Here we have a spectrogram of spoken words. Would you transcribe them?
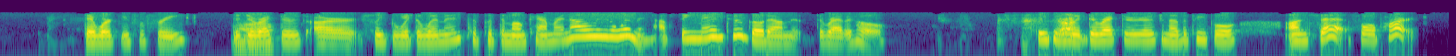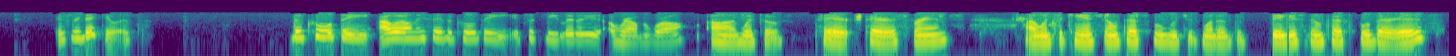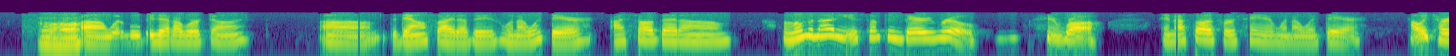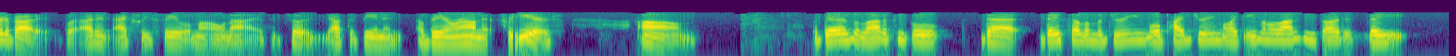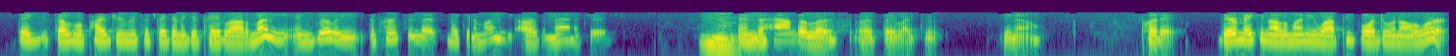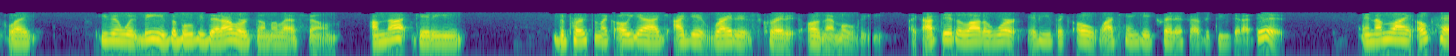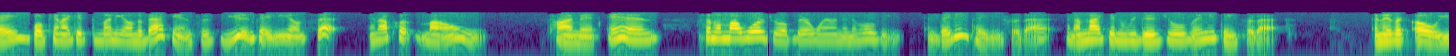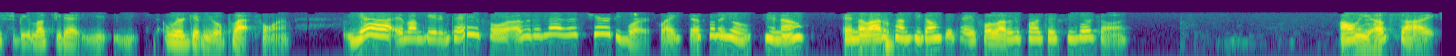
They're working for free. The Uh-huh. directors are sleeping with the women to put them on camera. And not only the women, I've seen men too go down the, the rabbit hole. Sleeping with directors and other people on set for a part. It's ridiculous. The cool thing, I would only say the cool thing, it took me literally around the world. Uh, I went to Par- Paris, France. I went to Cannes Film Festival, which is one of the biggest film festivals there is, Uh-huh. uh, with a movie that I worked on. Um, the downside of it is when I went there, I saw that um, Illuminati is something very real and raw. And I saw it firsthand when I went there. I always heard about it, but I didn't actually see it with my own eyes until after being in uh, being around it for years. Um, but there's a lot of people that they sell them a dream or pipe dream. Like even a lot of these artists, they they sell them a pipe dream as if they're going to get paid a lot of money, and really the person that's making the money are the managers Mm. and the handlers, as they like to, you know, put it. They're making all the money while people are doing all the work. Like even with me, the movie that I worked on the last film, I'm not getting the person like, oh yeah, I, I get writer's credit on that movie. Like I did a lot of work, and he's like, oh, well, I can't get credit for everything that I did. And I'm like, okay, well, can I get the money on the back end since you didn't pay me on set? And I put my own time in and some of my wardrobe they're wearing in the movie, and they didn't pay me for that, and I'm not getting residuals or anything for that. And they're like, oh, you should be lucky that you, you we're giving you a platform. Yeah, if I'm getting paid for, other than that, that's charity work. Like that's what I go, you know. And a lot of times you don't get paid for a lot of the projects you work on. Only upside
